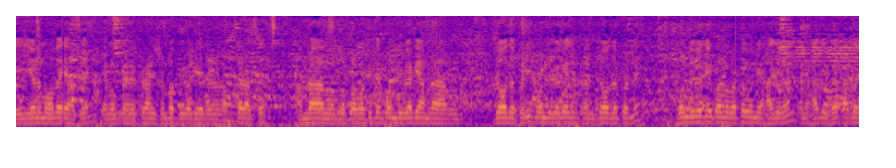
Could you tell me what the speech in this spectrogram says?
এই ইউনো মহোদয় আছে এবং প্রাণী সম্পদ বিভাগের অফিসার আছে। আমরা পরবর্তীতে বন বিভাগে আমরা যোগাযোগ করি। বন বিভাগে যোগাযোগ করলে বন বিভাগের কর্মকর্তা উনি হাজির হন। উনি হাজির হয়ে তাদের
